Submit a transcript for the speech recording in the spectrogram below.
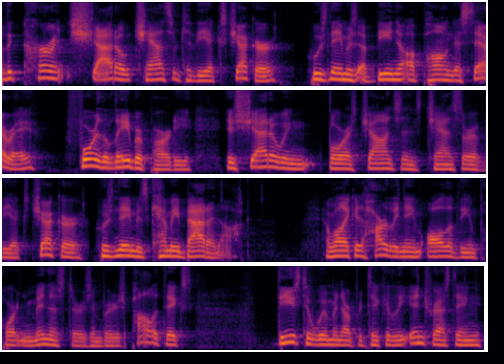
the current shadow chancellor to the exchequer, whose name is Abena Oppong for the Labour Party, is shadowing Boris Johnson's chancellor of the exchequer, whose name is Kemi Badenoch. And while I could hardly name all of the important ministers in British politics, these two women are particularly interesting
